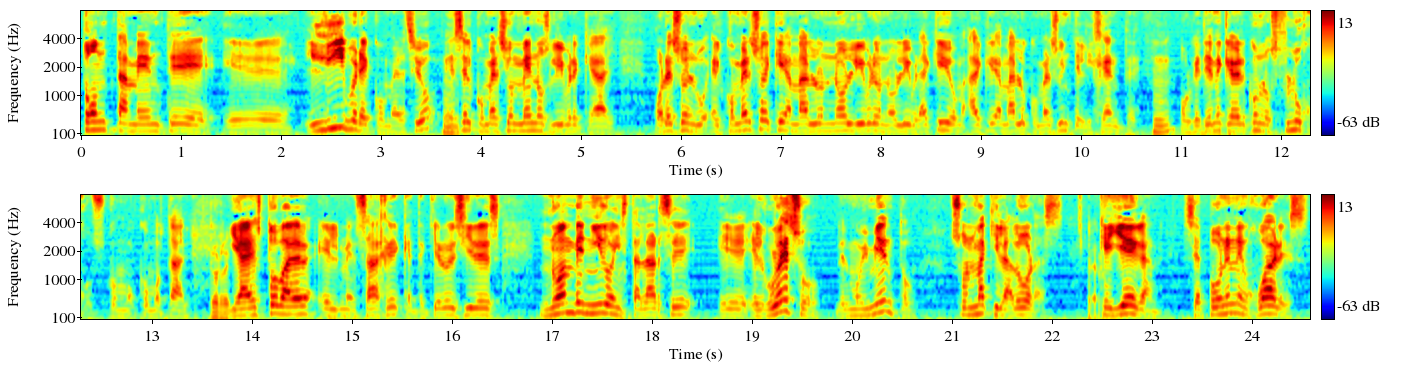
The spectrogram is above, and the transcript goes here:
tontamente eh, libre comercio es el comercio menos libre que hay. Por eso el, comercio hay que llamarlo no libre o no libre, hay que, hay que llamarlo comercio inteligente, porque tiene que ver con los flujos como, como tal. Y a esto va el mensaje que te quiero decir es, no han venido a instalarse eh, el grueso del movimiento, son maquiladoras que llegan, se ponen en Juárez,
